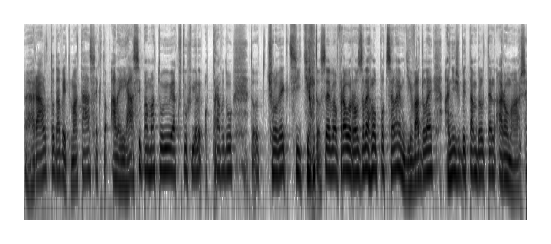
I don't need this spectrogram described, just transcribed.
Hrál to David Matásek, to, ale já si pamatuju, jak v tu chvíli opravdu to člověk cítil, to se opravdu rozlehlo po celém divadle, aniž by tam byl ten aromář.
